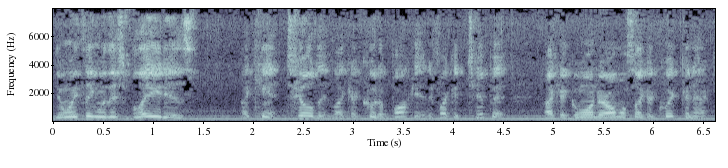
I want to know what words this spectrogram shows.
The only thing with this blade is I can't tilt it like I could a bucket. If I could tip it, I could go under almost like a quick connect.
